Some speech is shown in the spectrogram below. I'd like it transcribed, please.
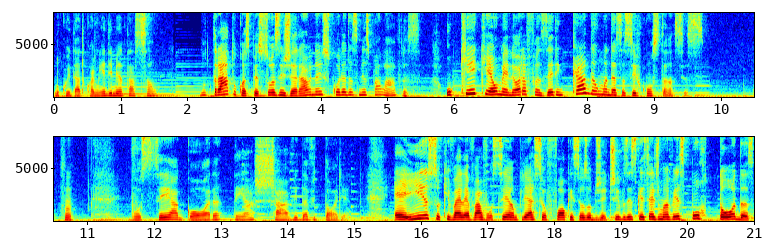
no cuidado com a minha alimentação no trato com as pessoas em geral e na escolha das minhas palavras. O que, que é o melhor a fazer em cada uma dessas circunstâncias? Hum, você agora tem a chave da vitória. É isso que vai levar você a ampliar seu foco e seus objetivos e esquecer de uma vez por todas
